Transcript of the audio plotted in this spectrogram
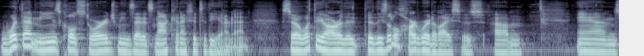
What that means, cold storage, means that it's not connected to the internet. So what they are, they're, they're these little hardware devices, um, and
